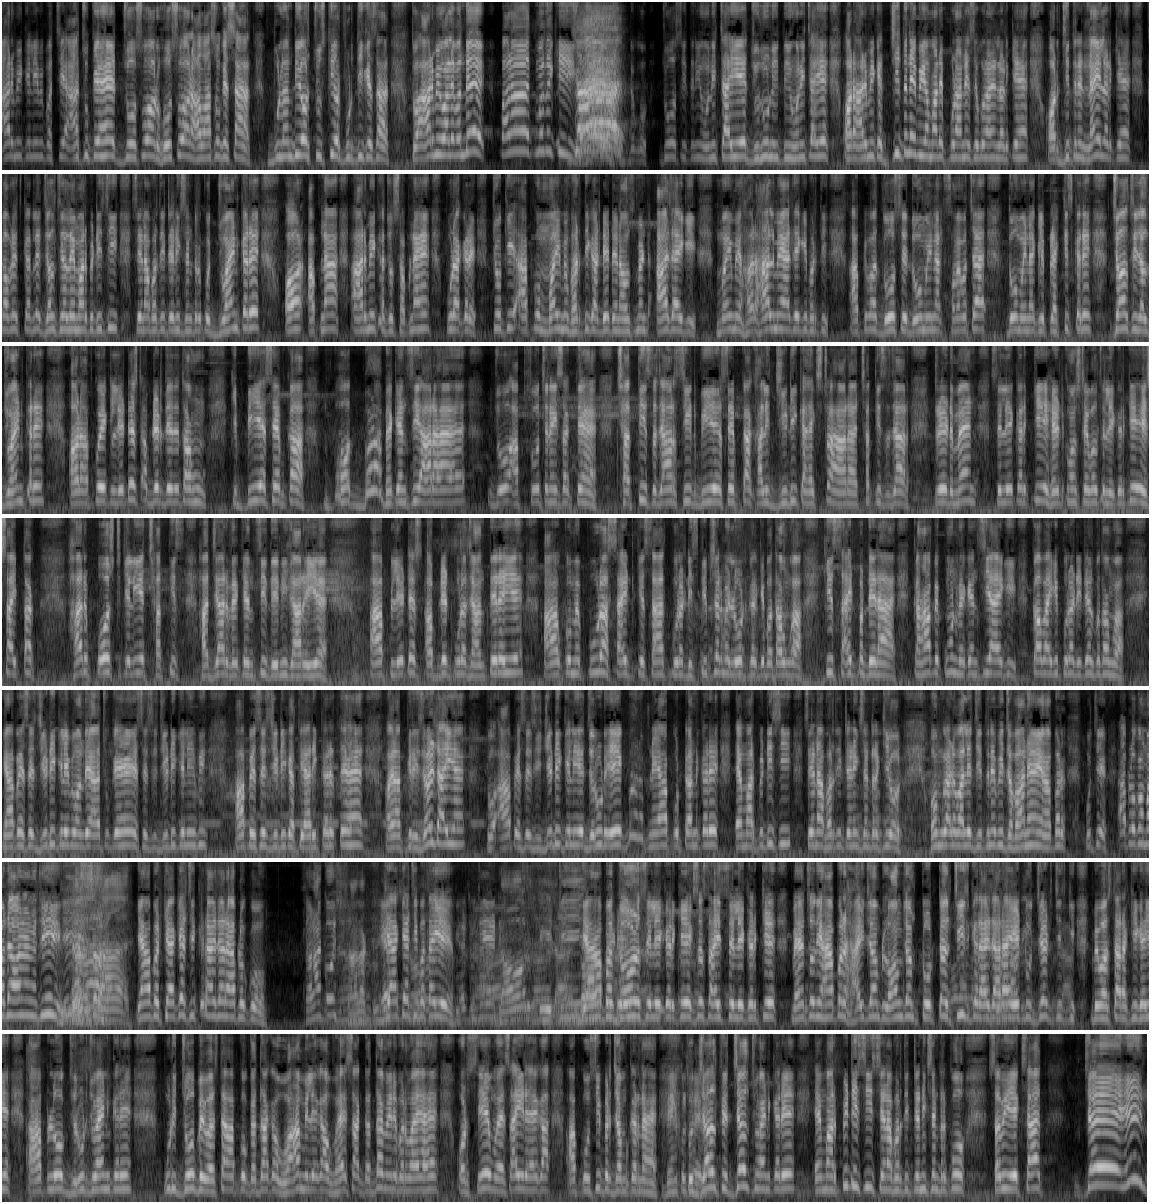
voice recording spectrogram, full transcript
आर्मी के लिए भी बच्चे आ चुके हैं जोशो और होशो और हवासों के साथ बुलंदी और चुस्ती और फुर्ती के साथ। तो आर्मी वाले बंदे भारत मत की। देखो जोश इतनी होनी चाहिए जुनून इतनी होनी चाहिए और आर्मी के जितने भी हमारे पुराने से पुराने लड़के हैं और जितने नए लड़के हैं कवरेज कर ले जल्द से जल्द एमआरपीटीसी सेना भर्ती ट्रेनिंग सेंटर को ज्वाइन करें और अपना आर्मी का जो सपना है पूरा करें, क्योंकि आपको मई में भर्ती का डेट अनाउंसमेंट आ जाएगी। मई में हर हाल में आ जाएगी भर्ती। आपके पास दो से दो महीना समय बचा है। दो महीना के लिए प्रैक्टिस करें, जल्द से जल्द ज्वाइन करें। और आपको एक लेटेस्ट अपडेट दे देता हूँ कि बीएसएफ का बहुत बड़ा वैकेंसी आ रहा है, जो आप सोच नहीं सकते हैं। छत्तीस हज़ार सीट बीएसएफ का, खाली जीडी का एक्स्ट्रा आ रहा है। छत्तीस हज़ार ट्रेडमैन से लेकर के हेड कांस्टेबल से लेकर के एसआई तक, हर पोस्ट के लिए छत्तीस हज़ार वैकेंसी देनी जा रही है। आप लेटेस्ट अपडेट पूरा जानते रहिए। आपको मैं पूरा साइट के साथ पूरा डिस्क्रिप्शन में लोड करके बताऊँगा किस साइट पर दे रहा है कहाँ पे कौन वैकेंसी आएगी कब आएगी पूरा डिटेल बताऊँगा। यहाँ पे एस के लिए भी बंदे आ चुके हैं एस एस के लिए भी। आप एस एस का तैयारी करते हैं अगर आपकी रिज़ल्ट आई है तो आप एस एस के लिए ज़रूर एक बार अपने आप को टर्न करें एम सेना भर्ती ट्रेनिंग सेंटर की ओर। होमगार्ड वाले जितने भी जवान हैं यहाँ पर पूछे आप लोग को मज़ा आना ना जी? यहाँ पर क्या क्या चीज़ कराया जा रहा है आप लोग को? सारा कुछ सारा कुछ क्या क्या चीज़ बताइए? दौड़ पीटी। यहाँ पर दौड़ से लेकर के एक्सरसाइज से लेकर के बहन यहाँ पर high jump long jump total चीज़ कराया जा रहा है ए टू जेड चीज़ की व्यवस्था रखी गई है। आप लोग ज़रूर ज्वाइन करें। पूरी जो व्यवस्था आपको गद्दा का वहाँ मिलेगा वैसा गद्दा मैंने बनवाया है और सेम वैसा ही रहेगा। आपको उसी पर जंप करना है। तो जल्द से जल्द ज्वाइन करें एम सेना भर्ती ट्रेनिंग सेंटर को। सभी एक साथ जय हिंद।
